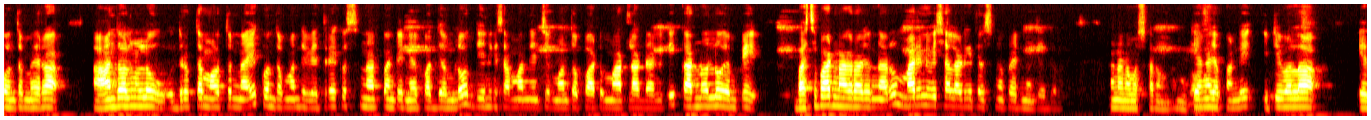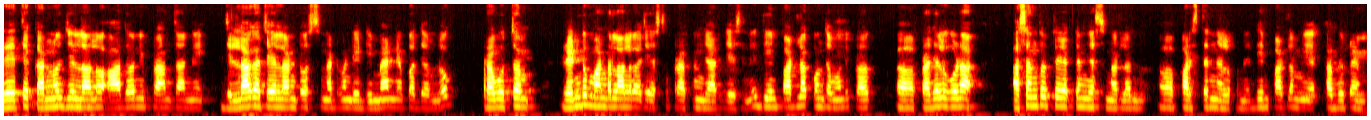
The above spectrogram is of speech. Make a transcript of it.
కొంతమేర ఆందోళనలు ఉధృతం అవుతున్నాయి కొంతమంది వ్యతిరేకిస్తున్నటువంటి నేపథ్యంలో దీనికి సంబంధించి మనతో పాటు మాట్లాడడానికి కర్నూలు ఎంపీ బస్తిపాటి నాగరాజు ఉన్నారు. మరిన్ని విషయాలు అడిగి తెలుసుకునే ప్రయత్నం చేద్దాం. అన్న నమస్కారం. ముఖ్యంగా చెప్పండి. ఇటీవల ఏదైతే కర్నూలు జిల్లాలో ఆదోని ప్రాంతాన్ని జిల్లాగా చేయాలంటూ వస్తున్నటువంటి డిమాండ్ నేపథ్యంలో ప్రభుత్వం రెండు మండలాలుగా చేస్తూ ప్రకటన జారీ చేసింది. దీని పట్ల కొంతమంది ప్రజలు కూడా అసంతృప్తి వ్యక్తం చేస్తున్నట్లు పరిస్థితి నెలకొంది. దీని పట్ల మీ అభిప్రాయం?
